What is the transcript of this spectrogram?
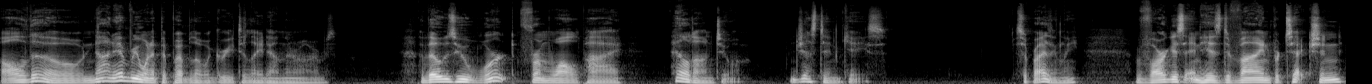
Although not everyone at the Pueblo agreed to lay down their arms. Those who weren't from Walpi held on to them, just in case. Surprisingly, Vargas and his divine protection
